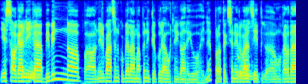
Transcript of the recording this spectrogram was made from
यस अगाडिका विभिन्न निर्वाचनको बेलामा पनि त्यो कुरा उठ्ने गर्यो होइन। प्रत्यक्ष निर्वाचित गर्दा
